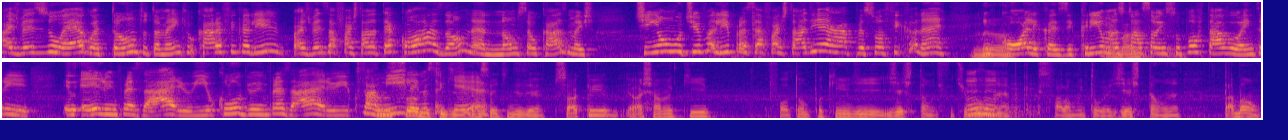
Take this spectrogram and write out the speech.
Às vezes o ego é tanto também que o cara fica ali, às vezes, afastado até com razão, né? Não seu caso, mas tinha um motivo ali pra ser afastado e a pessoa fica, né, em cólicas e cria uma É, mas- situação insuportável entre ele, o empresário, e o clube, o empresário, e Ah, família, não e não sei o dizer, quê. não sei te dizer. Só que eu achava que faltou um pouquinho de gestão de futebol Uhum. na época, que se fala muito hoje. Gestão, né? Tá bom,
